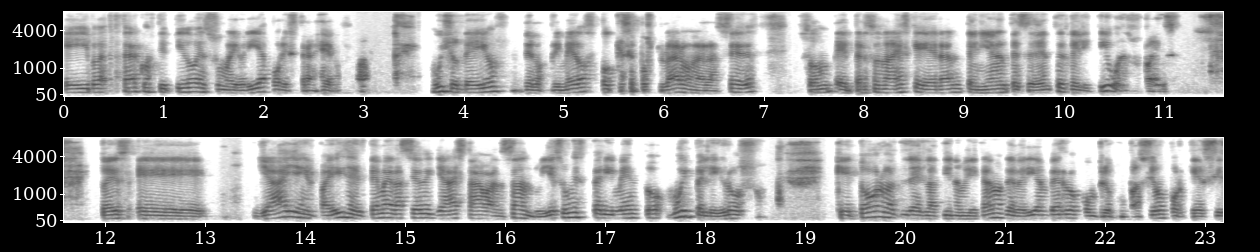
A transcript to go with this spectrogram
y va a estar constituido en su mayoría por extranjeros. Muchos de ellos, de los primeros que se postularon a las sedes, son eh, personajes que eran, tenían antecedentes delictivos en sus países. Entonces, eh, ya hay en el país el tema de la sede ya está avanzando y es un experimento muy peligroso que todos los latinoamericanos deberían verlo con preocupación porque si,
